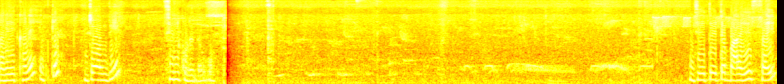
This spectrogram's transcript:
আর এখানে একটু জল দিয়ে চিল করে দেবো। যেহেতু এটা বাইরের সাইড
